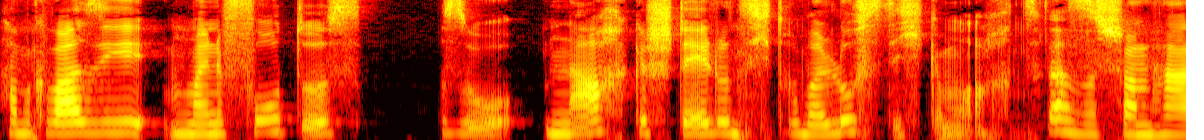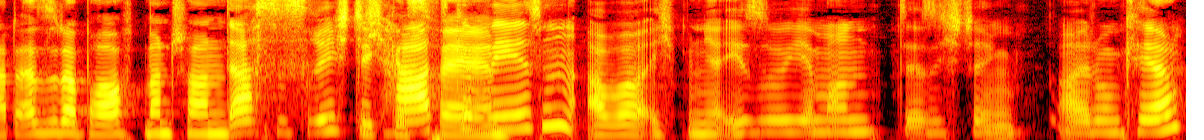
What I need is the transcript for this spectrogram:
haben quasi meine Fotos so nachgestellt und sich drüber lustig gemacht. Das ist schon hart. Also da braucht man schon. Das ist richtig hart Fell. gewesen, aber ich bin ja eh so jemand, der sich denkt, I don't care.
